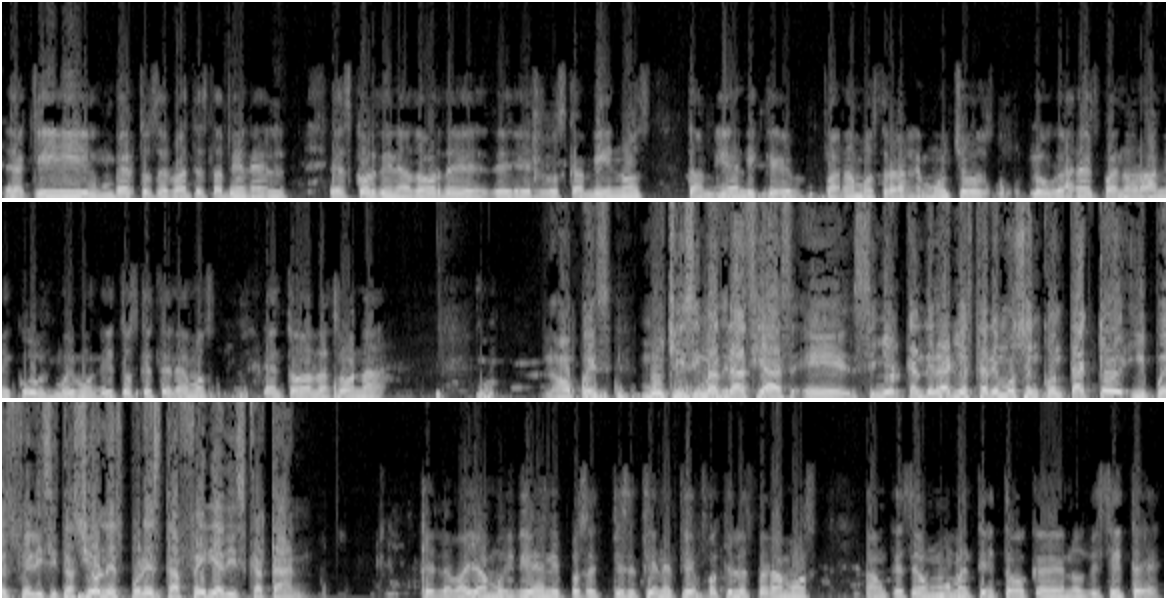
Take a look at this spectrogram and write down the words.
Aquí Humberto Cervantes también, él es coordinador de, de los caminos también y que van a mostrarle muchos lugares panorámicos muy bonitos que tenemos en toda la zona. No, pues muchísimas gracias, eh, señor Candelario. Estaremos en contacto y pues felicitaciones por esta feria de Iscatán. Que le vaya muy bien y pues que se tiene tiempo, aquí lo esperamos, aunque sea un momentito que nos visite.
